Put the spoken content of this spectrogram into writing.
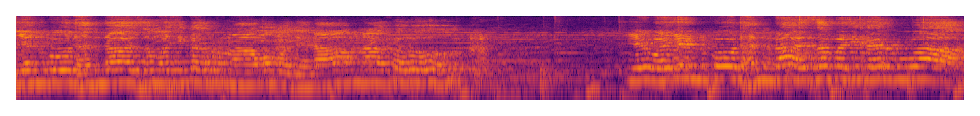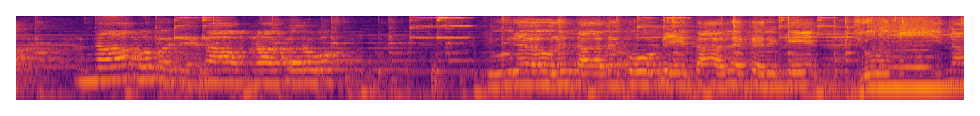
भजन को धंदा समझ कर नाम बदनाम ना करो. ये भजन को धंधा समझ कर हुआ नाम बदनाम ना करो. सूर और ताल को बेताल करके झोली ना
